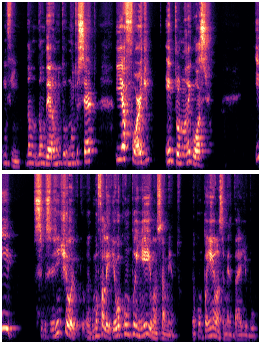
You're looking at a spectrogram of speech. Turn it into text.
enfim, não, não deram muito, muito certo, e a Ford entrou no negócio. E se, se a gente olha, como eu falei, eu acompanhei o lançamento, eu acompanhei o lançamento da Red Bull.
